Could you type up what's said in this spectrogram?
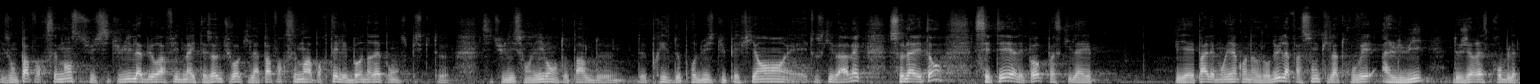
ils ont pas forcément, si tu, si tu, lis la biographie de Mike Tyson, tu vois qu'il n'a pas forcément apporté les bonnes réponses, puisque si tu lis son livre, on te parle de, de prise de produits stupéfiants et tout ce qui va avec. Cela étant, c'était à l'époque parce qu'il n'y avait pas les moyens qu'on a aujourd'hui, la façon qu'il a trouvé à lui de gérer ce problème,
